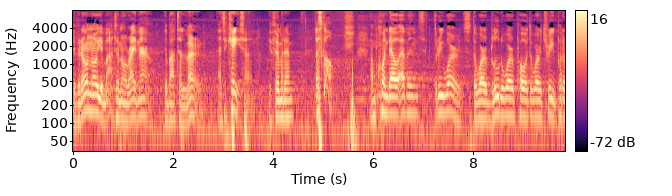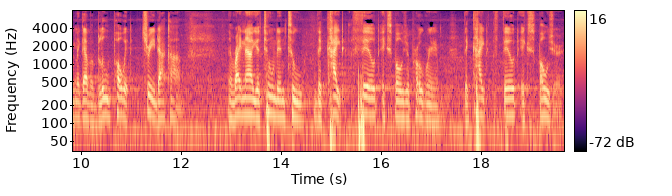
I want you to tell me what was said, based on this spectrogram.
If you don't know, you're about to know right now. You're about to learn. Education. You feel me them? Let's go. I'm Quindell Evans. Three words. The word blue, the word poet, the word tree. Put them together. Bluepoettree.com. And right now you're tuned into the Kite Field Exposure Program. The Kite Field Exposure.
